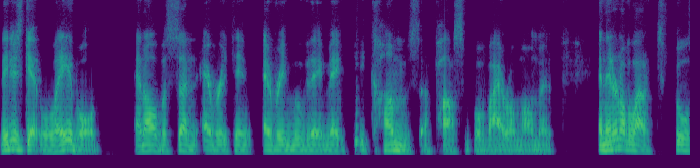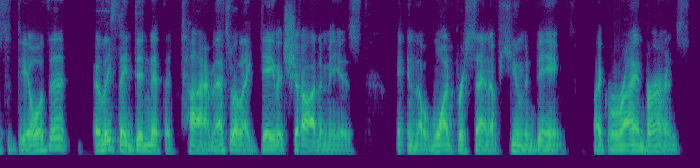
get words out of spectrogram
They just get labeled, and all of a sudden, everything, every move they make becomes a possible viral moment. And they don't have a lot of tools to deal with it. At least they didn't at the time. That's where like David Shaw to me is in the one percent of human beings. Like Ryan Burns,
